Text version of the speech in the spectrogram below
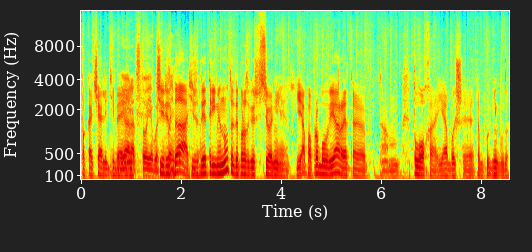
покачали тебя. VR отстой, я больше через, да, через да. 2-3 минуты ты просто говоришь, все, нет, я попробовал VR, это там плохо, я больше это не буду.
